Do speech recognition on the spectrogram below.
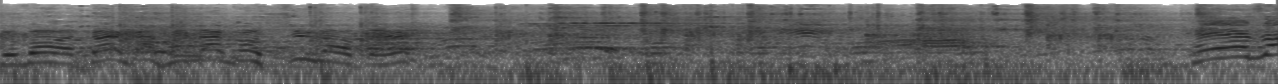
Come on, back up. He's not going to shoot out there. Hands up.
